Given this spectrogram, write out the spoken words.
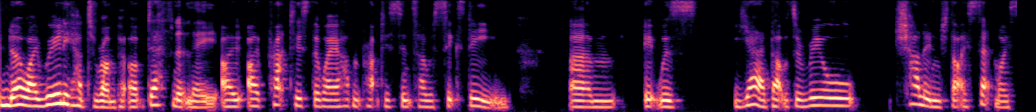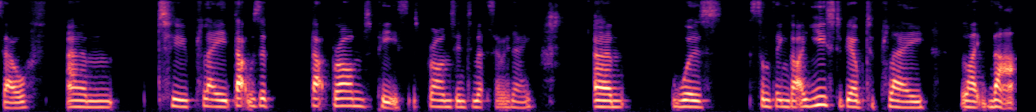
No i really had to ramp it up definitely. I i practiced the way i haven't practiced since i was 16 um it was yeah that was a real challenge that i set myself um to play that was a that brahms piece it's brahms intermezzo in a um was something that i used to be able to play like that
